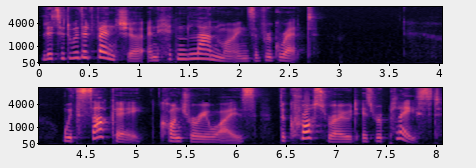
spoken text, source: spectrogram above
littered with adventure and hidden landmines of regret. With sake, contrariwise, the crossroad is replaced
